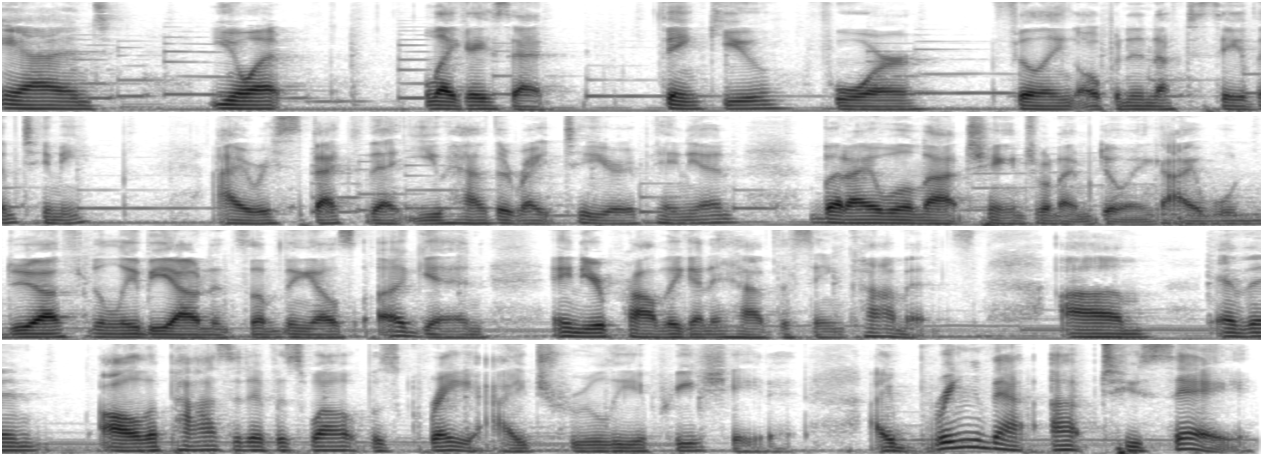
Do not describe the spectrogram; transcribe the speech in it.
And you know what? Like I said, thank you for feeling open enough to say them to me. I respect that you have the right to your opinion, but I will not change what I'm doing. I will definitely be out in something else again, and you're probably going to have the same comments. Um, and then all the positive as well. It was great. I truly appreciate it. I bring that up to say,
